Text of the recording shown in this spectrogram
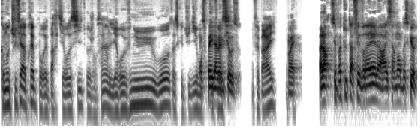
Comment tu fais après pour répartir aussi, toi, j'en sais rien, les revenus ou autre Est-ce que tu dis on, se paye la même chose On fait pareil? Ouais. Alors, c'est pas tout à fait vrai là récemment parce que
